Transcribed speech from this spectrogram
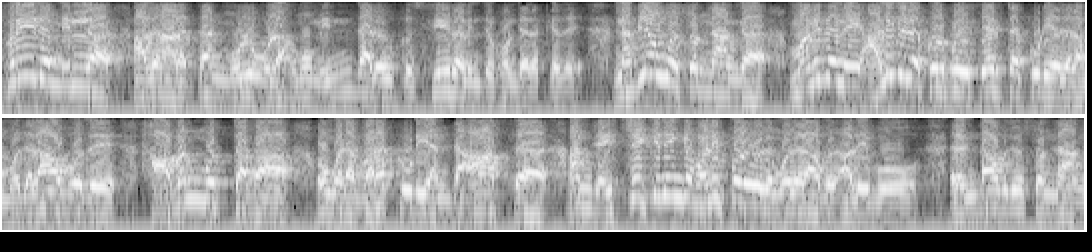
ஃப்ரீடம் இல்ல. அதனால தான் முழு உலகமும் இந்த அளவுக்கு சீரழிந்து கொண்டிருக்குது. நபியவங்க சொன்னாங்க மனிதனை அழிவில கொண்டு போய் சேர்த்தக்கூடியதுல முதலாவது அவன் முத்தபா. உங்களோட வரக்கூடிய அந்த ஆசை அந்த இச்சைக்கு நீங்க வழிபடுவது முதலாவது அழிவு. இரண்டாவது சொன்னாங்க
